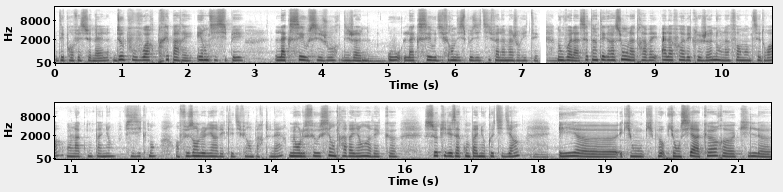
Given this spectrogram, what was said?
des professionnels de pouvoir préparer et anticiper l'accès au séjour des jeunes ou l'accès aux différents dispositifs à la majorité. Donc voilà, cette intégration, on la travaille à la fois avec le jeune en l'informant de ses droits, en l'accompagnant physiquement, en faisant le lien avec les différents partenaires, mais on le fait aussi en travaillant avec euh, ceux qui les accompagnent au quotidien et, euh, qui, ont, qui, ont aussi à cœur euh, qu'ils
